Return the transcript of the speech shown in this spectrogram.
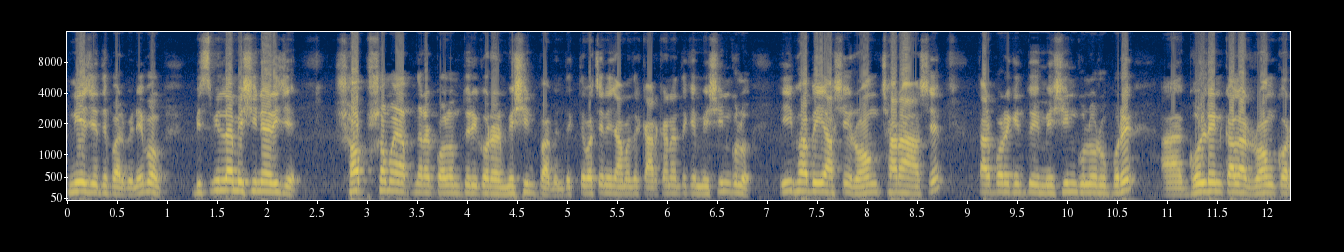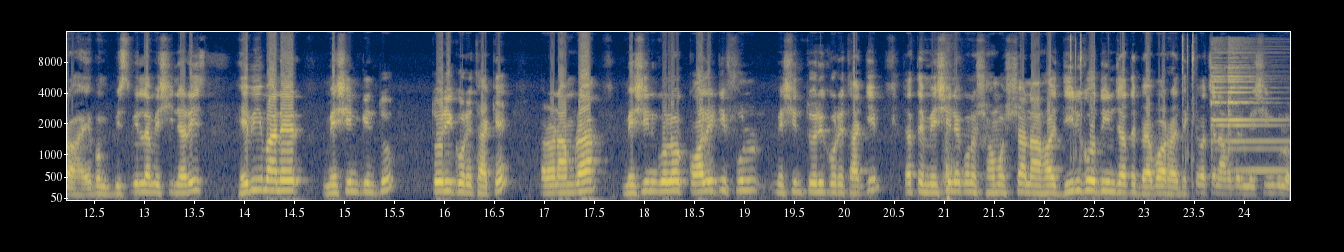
নিয়ে যেতে পারবেন এবং বিসমিল্লা মেশিনারিজে সব সময় আপনারা কলম তৈরি করার মেশিন পাবেন। দেখতে পাচ্ছেন এই যে আমাদের কারখানা থেকে মেশিনগুলো এইভাবেই আসে, রং ছাড়া আসে। তারপরে কিন্তু এই মেশিনগুলোর উপরে গোল্ডেন কালার রং করা হয় এবং বিসমিল্লা মেশিনারিজ হেভি মানের মেশিন কিন্তু তৈরি করে থাকে। কারণ আমরা মেশিনগুলো কোয়ালিটিফুল মেশিন তৈরি করে থাকি, যাতে মেশিনে কোনো সমস্যা না হয়, দীর্ঘদিন যাতে ব্যবহার হয়। দেখতে পাচ্ছেন আমাদের মেশিনগুলো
